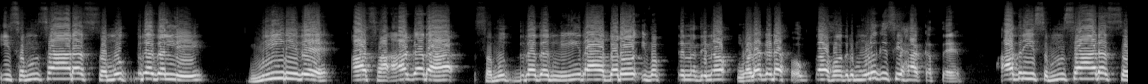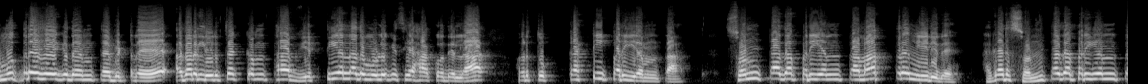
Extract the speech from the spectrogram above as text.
ಈ ಸಂಸಾರ ಸಮುದ್ರದಲ್ಲಿ ನೀರಿದೆ. ಆ ಸಾಗರ ಸಮುದ್ರದ ನೀರಾದರೂ ಇವತ್ತಿನ ದಿನ ಒಳಗಡೆ ಹೋಗ್ತಾ ಹೋದ್ರೆ ಮುಳುಗಿಸಿ ಹಾಕತ್ತೆ. ಆದ್ರೆ ಈ ಸಂಸಾರ ಸಮುದ್ರ ಹೇಗಿದೆ ಅಂತ ಬಿಟ್ರೆ ಅದರಲ್ಲಿ ಇರ್ತಕ್ಕಂಥ ವ್ಯಕ್ತಿಯನ್ನ ಅದು ಮುಳುಗಿಸಿ ಹಾಕೋದಿಲ್ಲ. ಹೊರತು ಕಟ್ಟಿ ಪರ್ಯಂತ ಸೊಂಟದ ಪರ್ಯಂತ ಮಾತ್ರ ನೀರಿದೆ. ಹಾಗಾದ್ರೆ ಸೊಂಟದ ಪರ್ಯಂತ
